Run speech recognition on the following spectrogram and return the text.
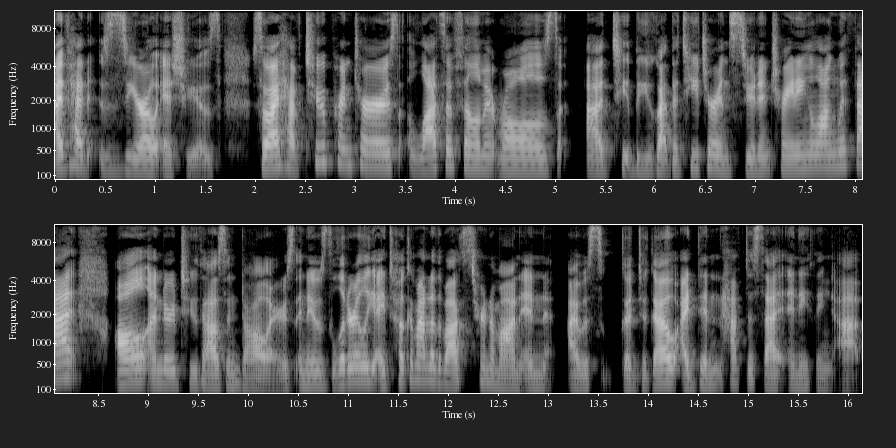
I've had zero issues. So I have two printers, lots of filament rolls. Uh, t- you got the teacher and student training along with that, all under $2,000. And it was literally, I took them out of the box, turned them on, and I was good to go. I didn't have to set anything up.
